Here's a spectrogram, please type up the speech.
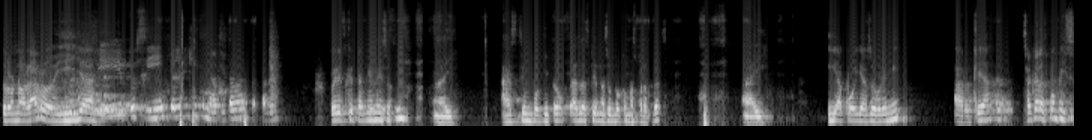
Tronó la rodilla. Sí, pues sí. Yo le dije que me apretaba hasta también. Pero es que también eso. Ahí. Hazte un poquito, haz las piernas un poco más para atrás. Ahí. Y apoya sobre mí. Arquea. Saca las pompis.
